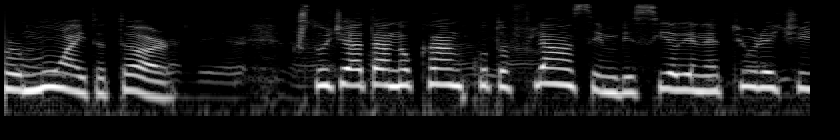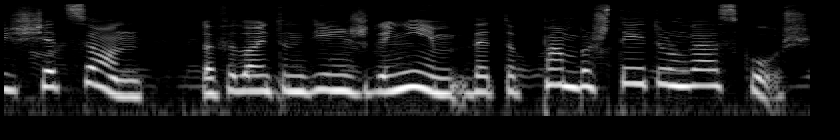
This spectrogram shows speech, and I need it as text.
për muaj të tërë. Kështu që ata nuk kanë ku të flasin mbi sjelljen e tyre që i shqetëson, do fillojnë të ndiejnë zhgënjim dhe të pambështetur nga askush.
